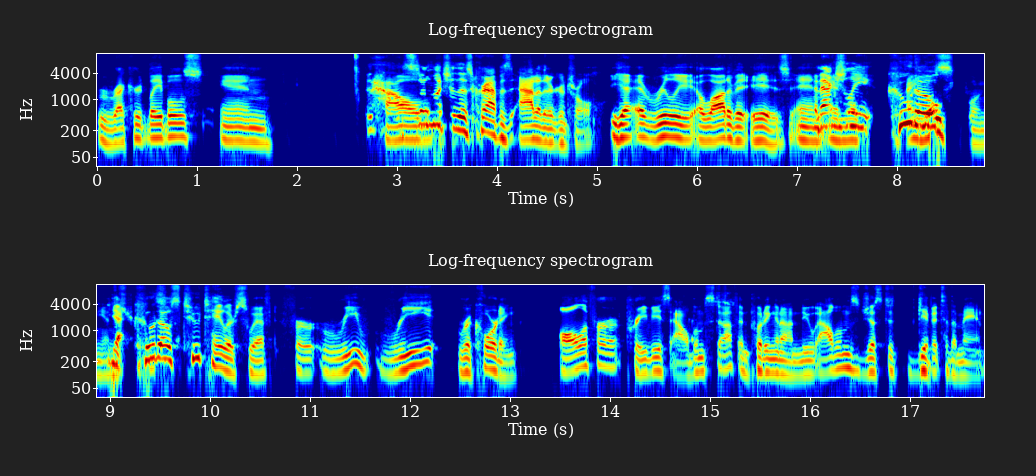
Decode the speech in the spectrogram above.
record labels and how so much of this crap is out of their control. yeah it really a lot of it is and And, actually, I know kudos, people in the yeah, kudos to Taylor Swift for re re recording all of her previous album stuff and putting it on new albums just to give it to the man.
